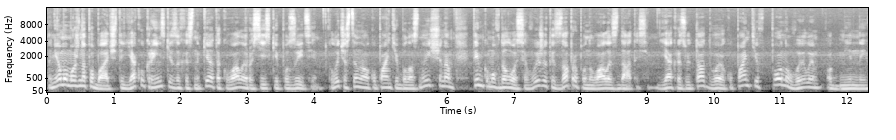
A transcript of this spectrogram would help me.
На ньому можна побачити, як українські захисники атакували російські позиції. Коли частина окупантів була знищена, тим, кому вдалося вижити, запропонували здатися. Як результат, двоє окупантів поновили обмінний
